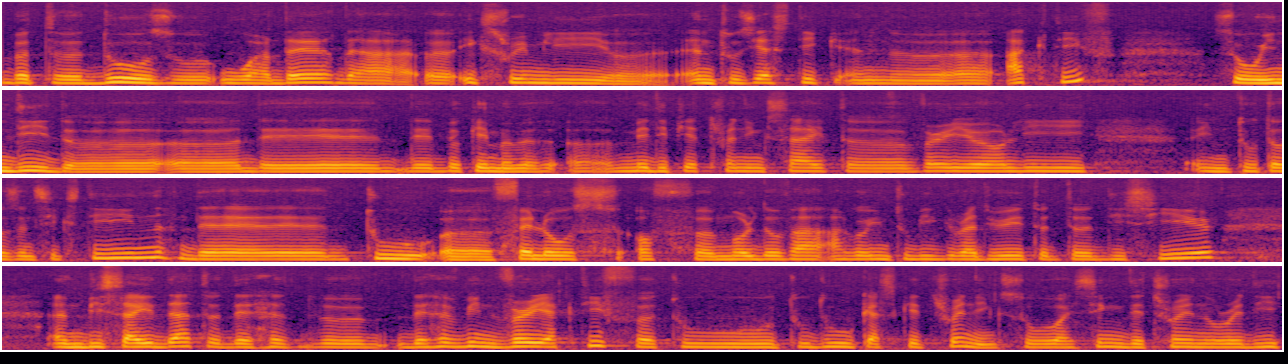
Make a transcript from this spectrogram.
but uh, those who, are there they are uh, extremely uh, enthusiastic and active. So indeed, they, they became a, a Medipiet training site very early in 2016. The two uh, fellows of uh, Moldova are going to be graduated uh, this year. And beside that, they, have, they have been very active to, to do cascade training. So I think they train already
